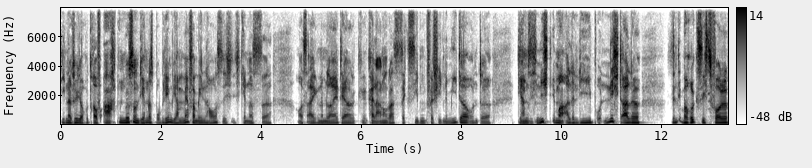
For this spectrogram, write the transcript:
die natürlich auch darauf achten müssen und die haben das Problem, die haben Mehrfamilienhaus, ich, ich kenne das äh, aus eigenem Leid, ja, keine Ahnung, du hast sechs, sieben verschiedene Mieter und äh, die haben sich nicht immer alle lieb und nicht alle sind immer rücksichtsvoll.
